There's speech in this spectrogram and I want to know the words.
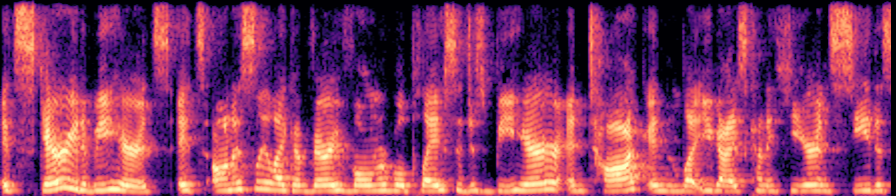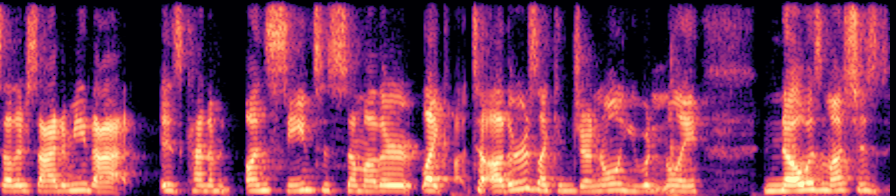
it's scary to be here. It's it's honestly like a very vulnerable place to just be here and talk and let you guys kind of hear and see this other side of me that is kind of unseen to some other like to others like in general you wouldn't really know as much as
